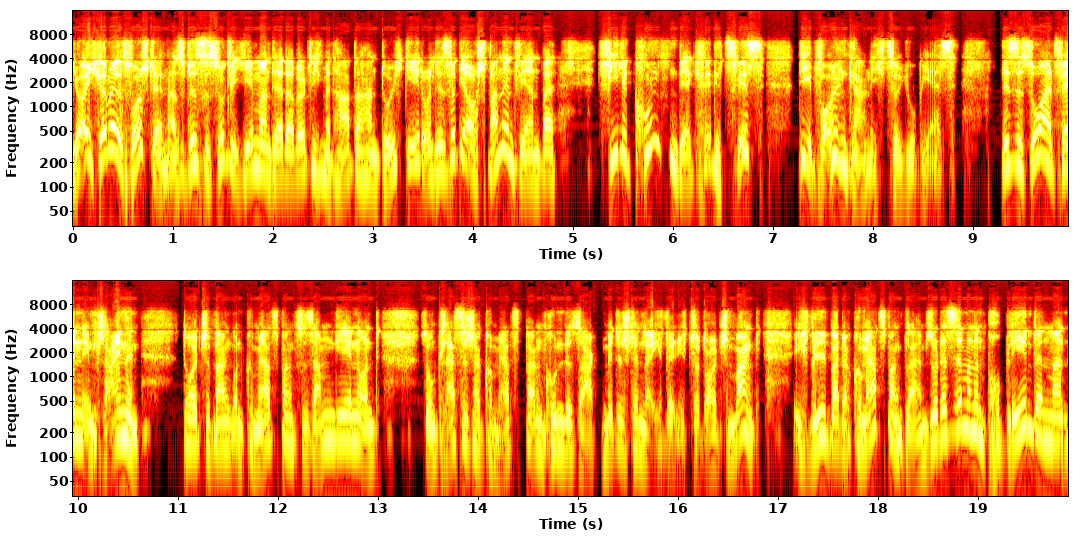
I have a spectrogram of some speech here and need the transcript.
Ja, ich kann mir das vorstellen. Also das ist wirklich jemand, der da wirklich mit harter Hand durchgeht. Und es wird ja auch spannend werden, weil viele Kunden der Credit Suisse, die wollen gar nicht zur UBS. Das ist so, als wenn im Kleinen Deutsche Bank und Commerzbank zusammengehen und so ein klassischer Commerzbankkunde sagt, Mittelständler, ich will nicht zur Deutschen Bank. Ich will bei der Commerzbank bleiben. So, das ist immer ein Problem, wenn man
